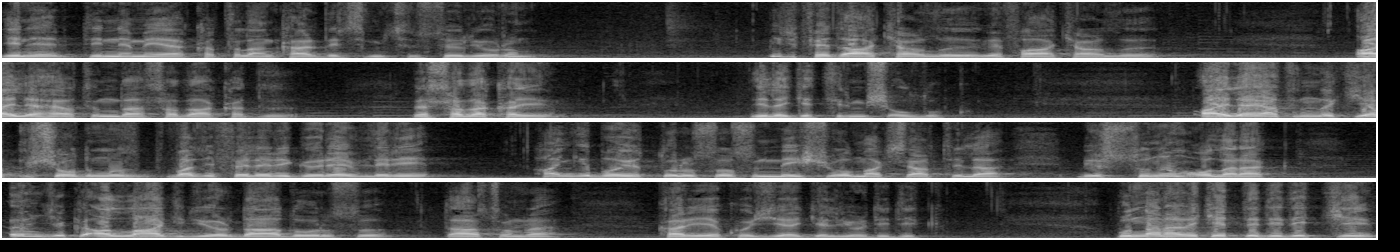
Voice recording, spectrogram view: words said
yeni dinlemeye katılan kardeşim için söylüyorum. Bir fedakarlığı, vefakarlığı, aile hayatında sadakati ve sadakayı dile getirmiş olduk. Aile hayatındaki yapmış olduğumuz vazifeleri, görevleri hangi boyutta olursa olsun meşru olmak şartıyla bir sunum olarak önceki Allah'a gidiyor daha doğrusu daha sonra karıya kocaya geliyor dedik. Bundan hareketle dedik ki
